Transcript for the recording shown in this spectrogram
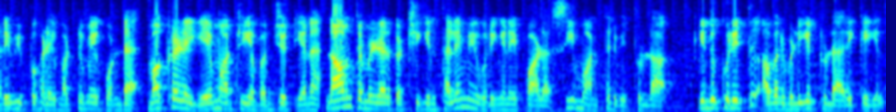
அறிவிப்புகளை மட்டுமே கொண்ட மக்களை ஏமாற்றிய பட்ஜெட் என நாம் தமிழர் கட்சியின் தலைமை ஒருங்கிணைப்பாளர் சீமான் தெரிவித்துள்ளார். இது குறித்து அவர் வெளியிட்டுள்ள அறிக்கையில்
